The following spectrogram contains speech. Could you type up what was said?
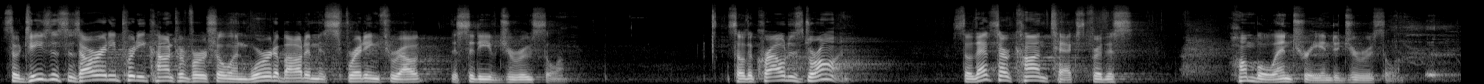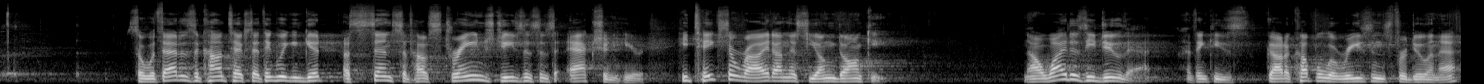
So Jesus is already pretty controversial, and word about him is spreading throughout the city of Jerusalem. So the crowd is drawn. So that's our context for this humble entry into Jerusalem. So, with that as the context, I think we can get a sense of how strange Jesus' action here. He takes a ride on this young donkey. Now, why does he do that? I think he's got a couple of reasons for doing that.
